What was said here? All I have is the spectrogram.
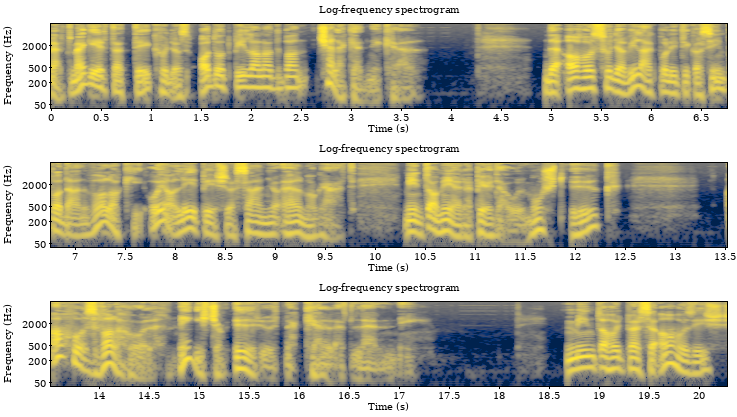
mert megértették, hogy az adott pillanatban cselekedni kell. De ahhoz, hogy a világpolitika színpadán valaki olyan lépésre szánja el magát, mint amilyenre például most ők, ahhoz valahol mégiscsak őrültnek kellett lenni. Mint ahogy persze ahhoz is,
